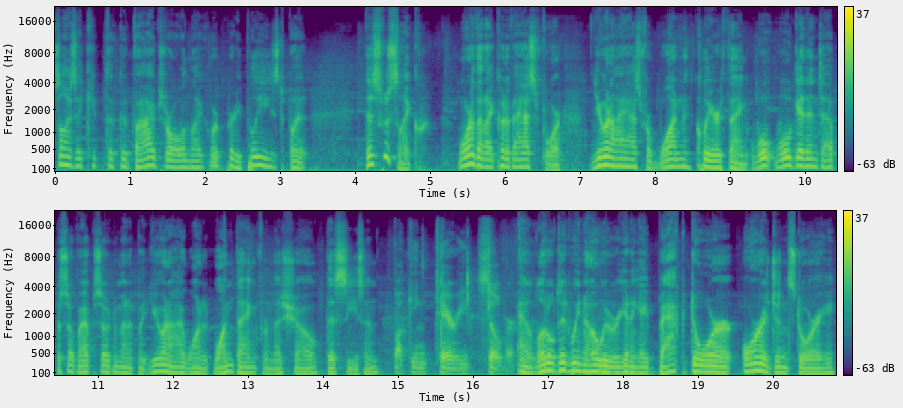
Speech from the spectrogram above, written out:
as long as they keep the good vibes rolling, like we're pretty pleased. But this was like more than I could have asked for. You and I asked for one clear thing. We'll we'll get into episode by episode in a minute, but you and I wanted one thing from this show this season. fucking Terry Silver. And little did we know we were getting a backdoor origin story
